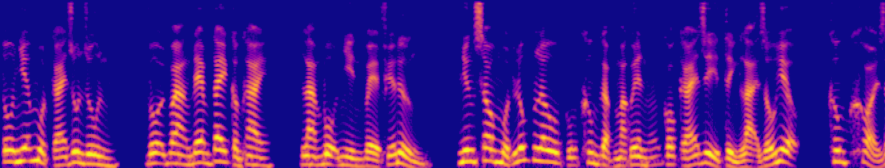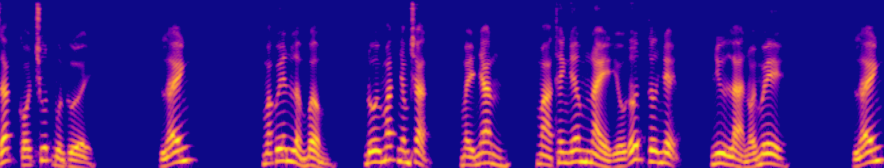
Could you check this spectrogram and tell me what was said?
Tô nhiễm một cái run run, vội vàng đem tay cầm khai, làm bộ nhìn về phía đường, nhưng sau một lúc lâu cũng không gặp Mạc Quyên có cái gì tỉnh lại dấu hiệu, không khỏi rắc có chút buồn cười. Lãnh! Mạc Uyên lẩm bẩm, đôi mắt nhắm chặt, mày nhăn, mà thanh âm này yếu ớt tơ nhện, như là nói mê. Lãnh!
